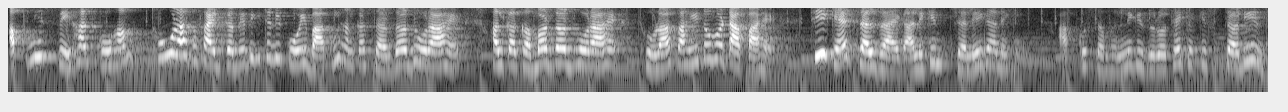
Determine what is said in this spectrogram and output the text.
अपनी सेहत को हम थोड़ा सा साइड कर देते कि चलिए कोई बात नहीं, हल्का सर दर्द हो रहा है, हल्का कमर दर्द हो रहा है, थोड़ा सा ही तो मोटापा है। ठीक है, चल जाएगा, लेकिन चलेगा नहीं। आपको संभलने की ज़रूरत है, क्योंकि स्टडीज़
